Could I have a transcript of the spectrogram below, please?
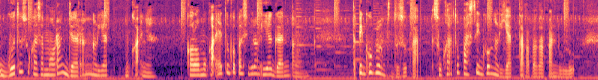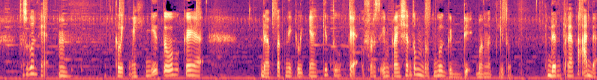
Gue tuh suka sama orang jarang ngelihat mukanya. Kalau mukanya tuh gue pasti bilang iya ganteng. Tapi gue belum tentu suka. Suka tuh pasti gue ngelihat tatap-tatapan dulu. Terus gue kayak hmm, klik nih gitu. Kayak dapat nih kliknya gitu. Kayak first impression tuh menurut gue gede banget gitu dan ternyata ada.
